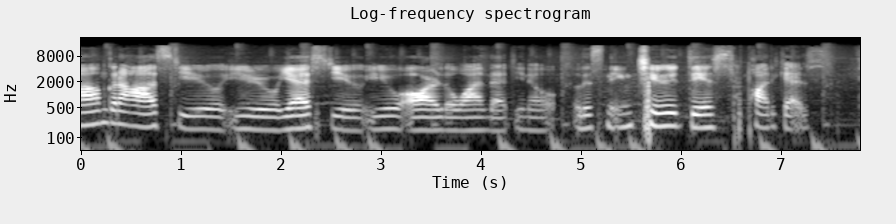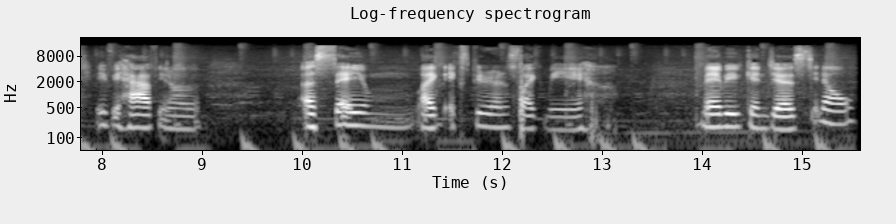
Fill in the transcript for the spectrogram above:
I'm gonna ask you, you, yes, you, you are the one that, you know, listening to this podcast. If you have, you know, a same like experience like me, maybe you can just, you know,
